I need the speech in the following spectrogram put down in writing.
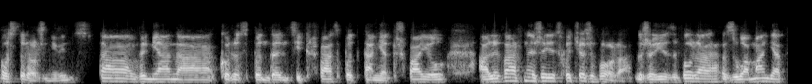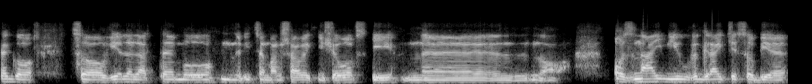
ostrożnie. Więc ta wymiana korespondencji trwa, spotkania trwają, ale ważne, że jest chociaż wola, że jest wola złamania tego, co wiele lat temu wicemarszałek Niesiołowski e, no, oznajmił, wygrajcie sobie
